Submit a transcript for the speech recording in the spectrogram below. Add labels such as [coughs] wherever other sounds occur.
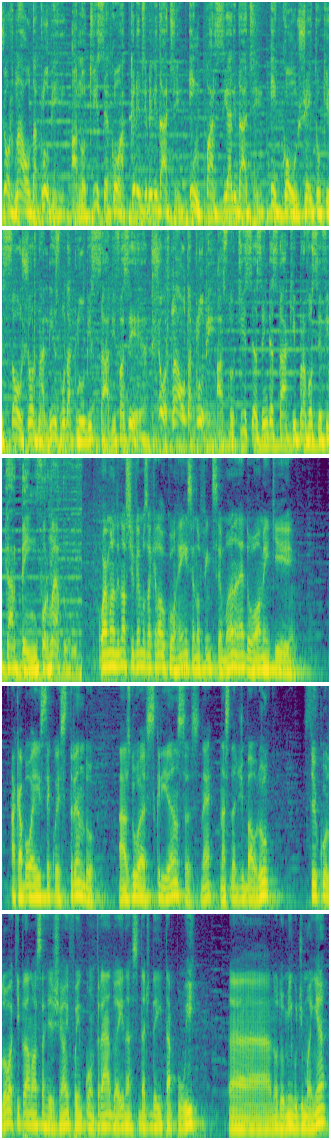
Jornal da Clube. A notícia com a credibilidade, imparcialidade e com o jeito que só o jornalismo da Clube sabe fazer. Jornal da Clube. As notícias em destaque para você ficar bem informado. O Armando, nós tivemos aquela ocorrência no fim de semana, né, do homem que acabou aí sequestrando as duas crianças, né, na cidade de Bauru. Circulou aqui pela nossa região e foi encontrado aí na cidade de Itapuí uh, no domingo de manhã.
